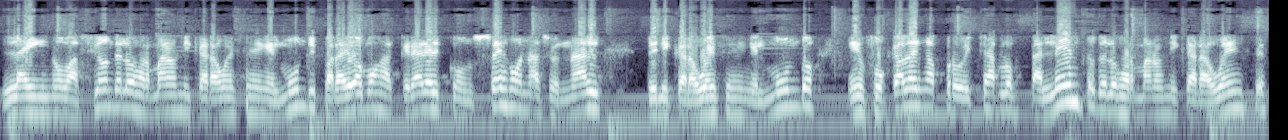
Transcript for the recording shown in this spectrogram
la innovación de los hermanos nicaragüenses en el mundo y para ello vamos a crear el Consejo Nacional de Nicaragüenses en el Mundo, enfocado en aprovechar los talentos de los hermanos nicaragüenses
